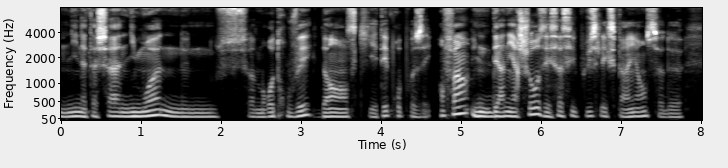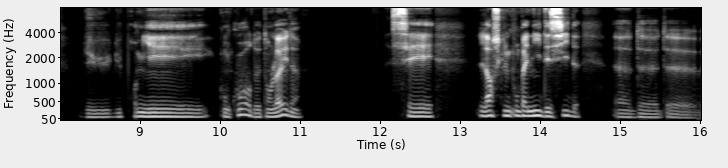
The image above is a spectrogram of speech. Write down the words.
ni Natacha ni moi ne nous sommes retrouvés dans ce qui était proposé. Enfin, une dernière chose, et ça c'est plus l'expérience du, premier concours de ton Lloyd, c'est lorsqu'une compagnie décide euh, de,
